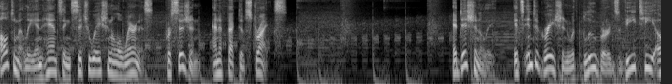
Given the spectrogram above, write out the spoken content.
ultimately enhancing situational awareness, precision, and effective strikes. Additionally, its integration with Bluebird's VTOLISRUAS,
